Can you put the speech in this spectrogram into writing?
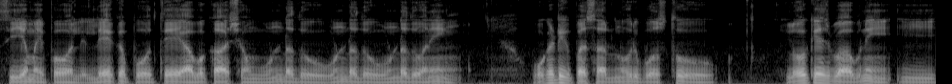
సీఎం అయిపోవాలి. లేకపోతే అవకాశం ఉండదు ఉండదు ఉండదు అని ఒకటికి పదిసార్లు నూరిపోస్తూ లోకేష్ బాబుని ఈ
